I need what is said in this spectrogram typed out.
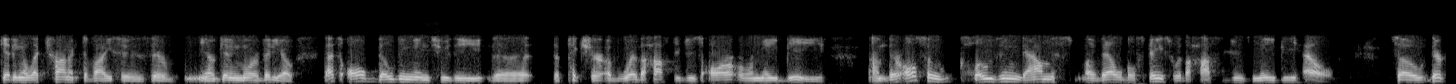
getting electronic devices. They're you know getting more video. That's all building into the the, the picture of where the hostages are or may be. Um, they're also closing down this available space where the hostages may be held. So they're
